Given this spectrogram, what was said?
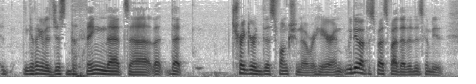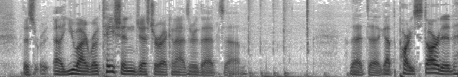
you can think of it as just the thing that uh, that that triggered this function over here, and we do have to specify that it is going to be this UI uh, rotation gesture recognizer that. Um, that uh, got the party started.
